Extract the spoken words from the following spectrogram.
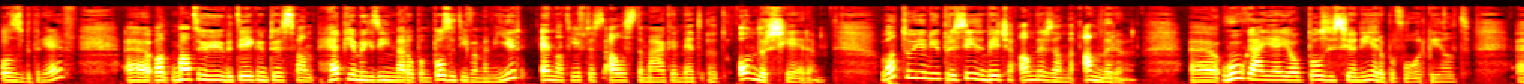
ons bedrijf. Uh, want Matthew betekent dus van heb je me gezien, maar op een positieve manier. En dat heeft dus alles te maken met het onderscheiden. Wat doe je nu precies een beetje anders dan de anderen? Uh, hoe ga jij jou positioneren bijvoorbeeld? Uh,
